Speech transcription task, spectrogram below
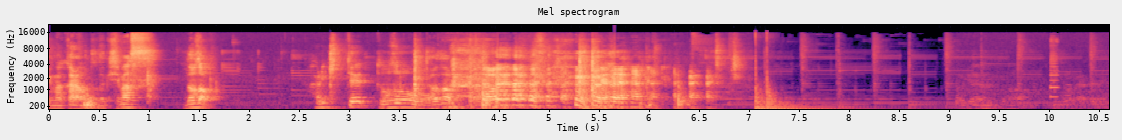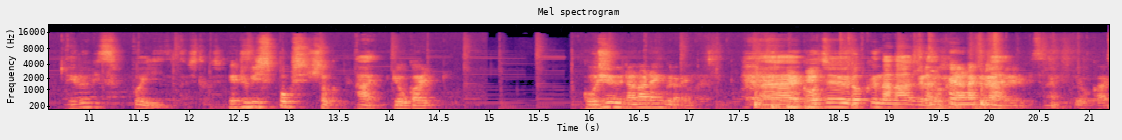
今からお届けします。どうぞ。張り切って、どうぞ。どうぞ。エルビスっぽいとしてほしい。エルビスっぽくしとく？はい。了解。57年ぐらい？はい、56、7ぐらい。67ぐらいのはいエルビスね。了解。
